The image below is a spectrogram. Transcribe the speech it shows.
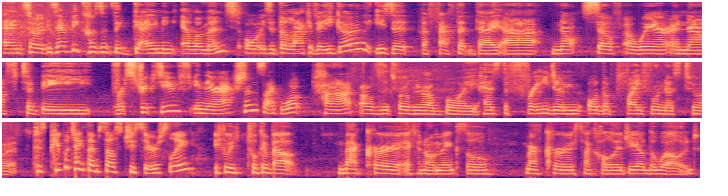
And so, is that because of the gaming element, or is it the lack of ego? Is it the fact that they are not self aware enough to be restrictive in their actions? Like, what part of the 12 year old boy has the freedom or the playfulness to it? Because people take themselves too seriously. If we talk about macroeconomics or macro psychology of the world,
